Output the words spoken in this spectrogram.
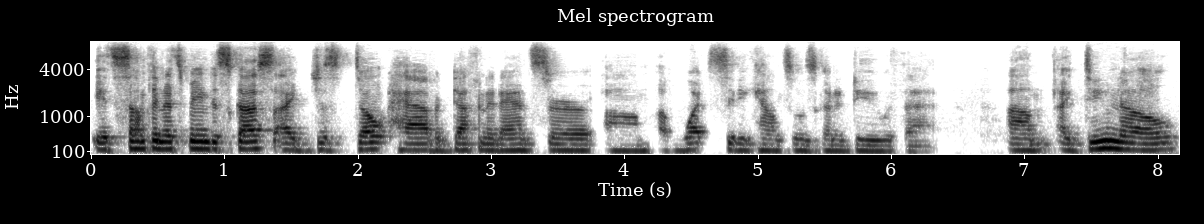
it's something that's being discussed. I just don't have a definite answer um, of what city council is going to do with that. Um, I do know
